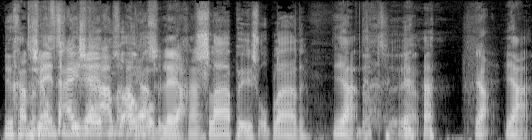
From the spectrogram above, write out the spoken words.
Nu gaan we dezelfde mensen die regels aan- ook opleggen. slapen is opladen. Ja. Dat, eh, ja. ja.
